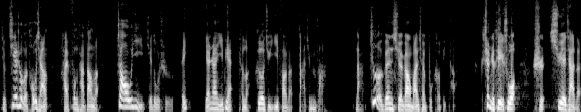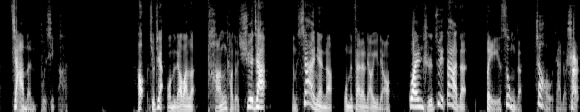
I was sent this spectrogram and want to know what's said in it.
就接受了投降，还封他当了昭义节度使。哎，俨然一变成了割据一方的大军阀。那这跟薛刚完全不可比哈，甚至可以说是薛家的家门不幸。好，就这样，我们聊完了唐朝的薛家。那么下面呢，我们再来聊一聊官职最大的北宋的赵家的事儿。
